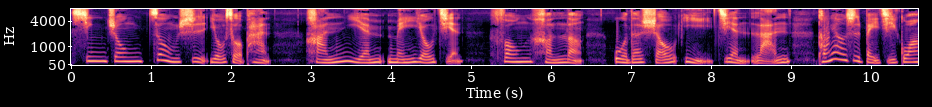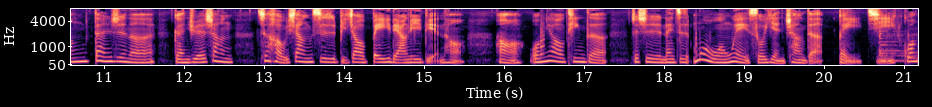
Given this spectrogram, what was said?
心中纵是有所盼，寒言没有减，风很冷，我的手已渐蓝。同样是北极光，但是呢，感觉上这好像是比较悲凉一点哈。好，我们要听的，这是来自莫文蔚所演唱的《北极光》。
